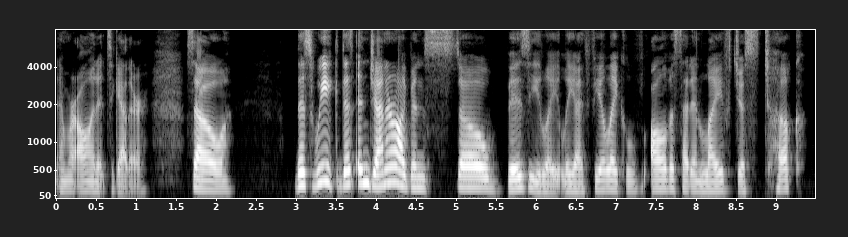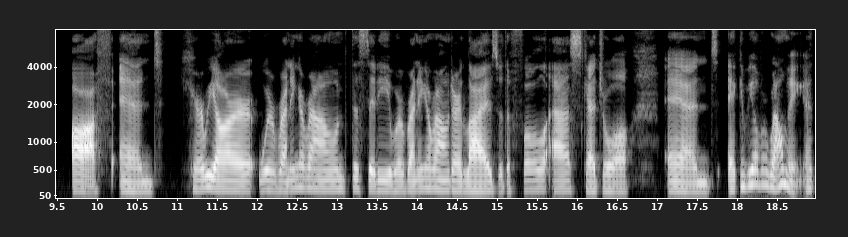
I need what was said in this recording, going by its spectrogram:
and we're all in it together. So, this week this in general i've been so busy lately. I feel like all of a sudden life just took off and here we are. We're running around the city. We're running around our lives with a full ass schedule and it can be overwhelming. It,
